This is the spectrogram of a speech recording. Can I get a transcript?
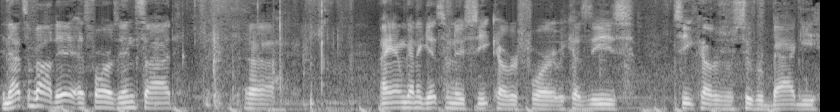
And that's about it as far as inside. Uh, I am gonna get some new seat covers for it because these seat covers are super baggy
